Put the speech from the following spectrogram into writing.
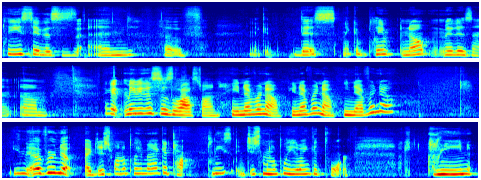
Please say this is the end of. And I can this. And I can play. Nope, it isn't. Um. Okay, maybe this is the last one. You never know. You never know. You never know. You never know. I just want to play my guitar. Please, I just want to play my guitar. Okay, green,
